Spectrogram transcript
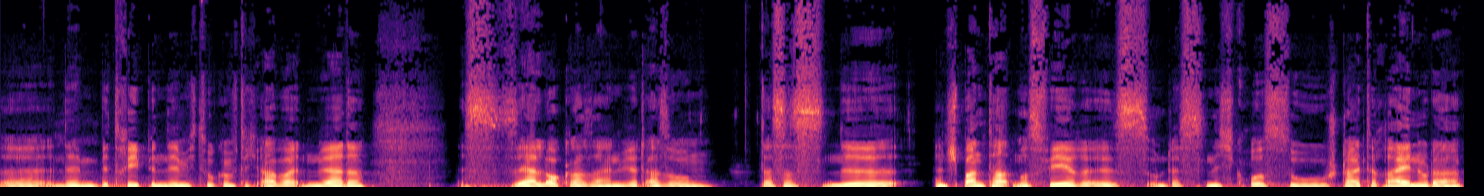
äh, in dem Betrieb, in dem ich zukünftig arbeiten werde, es sehr locker sein wird. Also, dass es eine entspannte Atmosphäre ist und es nicht groß zu Streitereien oder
